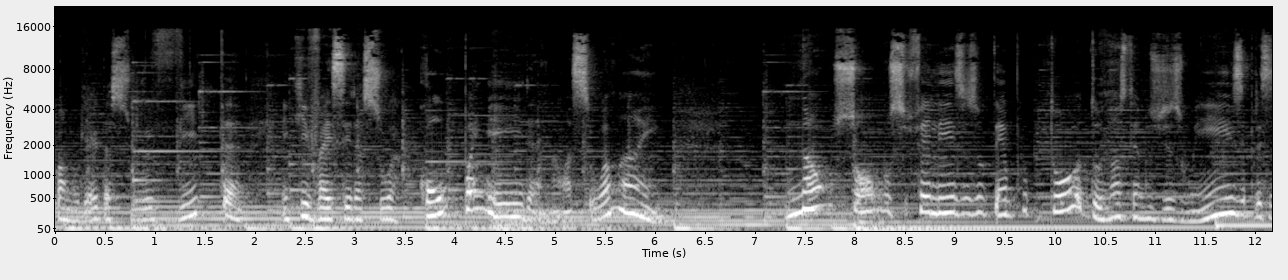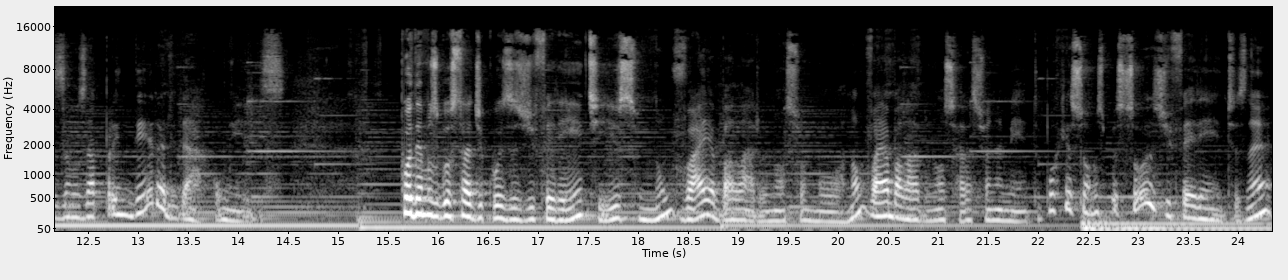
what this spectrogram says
com a mulher da sua vida e que vai ser a sua companheira, não a sua mãe. Não somos felizes o tempo todo, nós temos dias ruins e precisamos aprender a lidar com eles. Podemos gostar de coisas diferentes e isso não vai abalar o nosso amor, não vai abalar o nosso relacionamento, porque somos pessoas diferentes, né?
